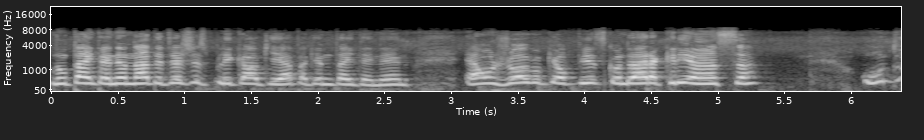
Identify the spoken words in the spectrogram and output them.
não tá entendendo nada, deixa eu explicar o que é para quem não tá entendendo. É um jogo que eu fiz quando eu era criança. Um do,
